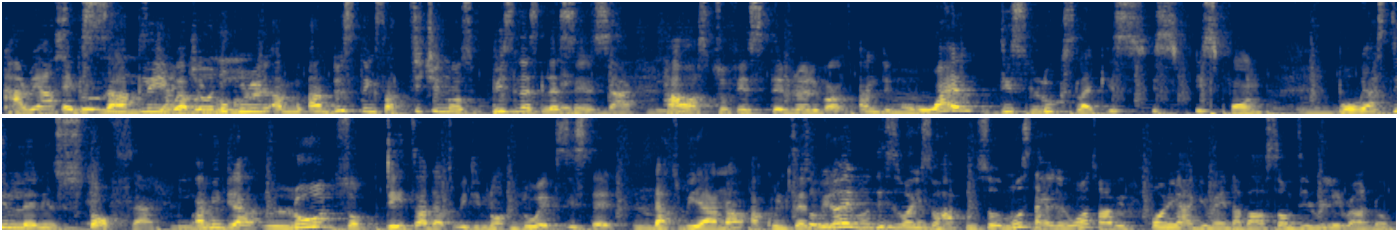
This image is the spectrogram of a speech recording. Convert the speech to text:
career stories, Exactly, we journey. googling, and, and these things are teaching us business lessons. Exactly. Mm. How has Two Face stayed relevant? And while this looks like it's, it's, it's fun, but we are still learning stuff. Mm. Exactly. I mean, there are loads of data that we did not know existed that we are now acquainted Mm. So we with. don't even. This is what used to happen. So most times we want to have a funny argument about something really random,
